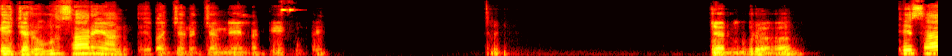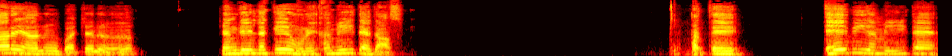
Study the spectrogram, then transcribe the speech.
ਕਿ ਜ਼ਰੂਰ ਸਾਰਿਆਂ ਨੂੰ ਇਹ ਬਚਨ ਚੰਗੇ ਲੱਗੇ ਹੋਣੇ ਜ਼ਰੂਰ। ਇਹ ਸਾਰਿਆਂ ਨੂੰ ਬਚਨ ਚੰਗੇ ਲੱਗੇ ਹੋਣੇ, ਉਮੀਦ ਹੈ ਦਾਸ ਅਤੇ ਇਹ ਵੀ ਉਮੀਦ ਹੈ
